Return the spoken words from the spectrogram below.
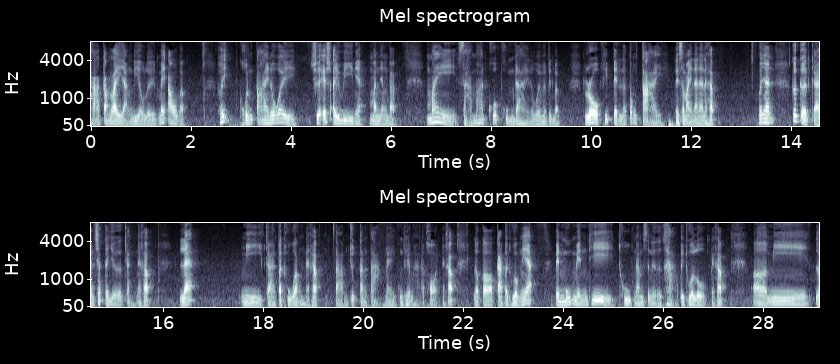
หากำไรอย่างเดียวเลย ไม่เอาแบบ เฮ้ย คนตายนะเว้ย เชื้อ HIV เนี่ยมันยังแบบไม่สามารถควบคุมได้นะเว้ยมันเป็นแบบโรคที่เป็นแล้วต้องตายในสมัยนั้นนะครับ เพราะฉะนั้นก็เกิดการชักกระเยาะกันนะครับ และมีการประท้วงนะครับ ตามจุดต่างๆ ในกรุงเทพมหานครนะครับ แล้วก็การประท้วงเนี่ยเป็นมูฟเมนต์ที่ถูกนำเสนอข่าวไปทั่วโลกนะครับ มีห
